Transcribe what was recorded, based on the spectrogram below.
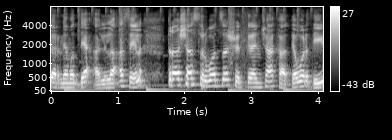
करण्यामध्ये आलेला असेल तर अशा सर्वच शेतकऱ्यांच्या खात्यावरती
